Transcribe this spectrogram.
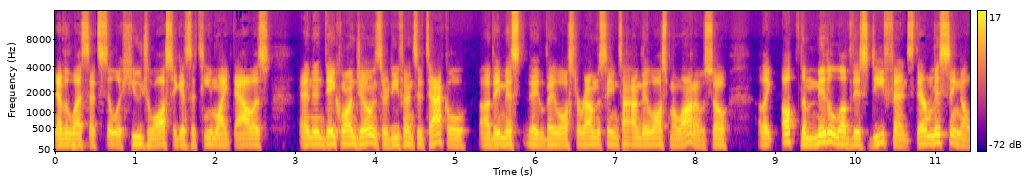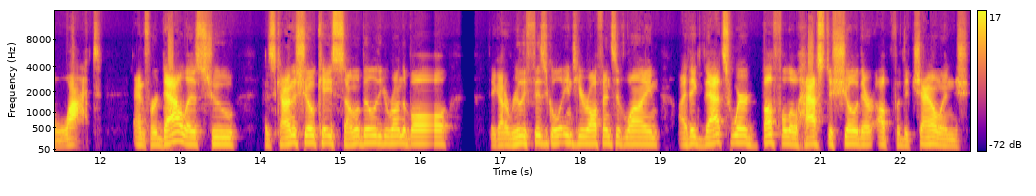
nevertheless, that's still a huge loss against a team like Dallas. And then Daquan Jones, their defensive tackle, uh, they missed. They they lost around the same time they lost Milano. So like up the middle of this defense, they're missing a lot. And for Dallas, who has kind of showcased some ability to run the ball, they got a really physical interior offensive line. I think that's where Buffalo has to show they're up for the challenge.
